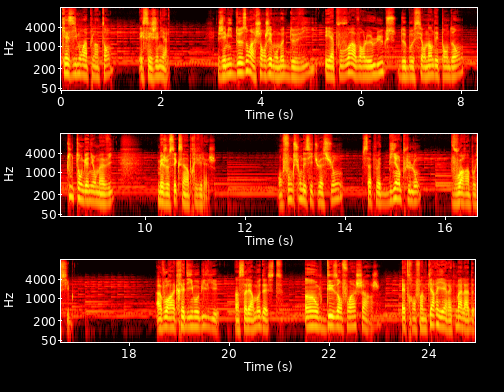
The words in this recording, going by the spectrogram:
quasiment à plein temps, et c'est génial. J'ai mis deux ans à changer mon mode de vie et à pouvoir avoir le luxe de bosser en indépendant tout en gagnant ma vie, mais je sais que c'est un privilège. En fonction des situations, ça peut être bien plus long, voire impossible. Avoir un crédit immobilier, un salaire modeste, un ou des enfants à charge, être en fin de carrière, être malade,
